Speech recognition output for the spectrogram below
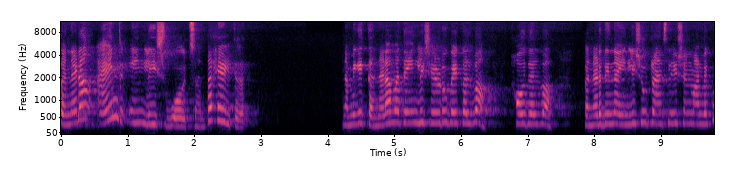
Kannada and English words ಅಂತ ಹೇಳ್ತಾರೆ. ನಮಗೆ ಕನ್ನಡ ಮತ್ತೆ ಇಂಗ್ಲಿಷ್ ಎರಡೂ ಬೇಕಲ್ವಾ? ಹೌದಲ್ವಾ? ಕನ್ನಡದಿಂದ ಇಂಗ್ಲಿಷು ಟ್ರಾನ್ಸ್ಲೇಷನ್ ಮಾಡಬೇಕು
